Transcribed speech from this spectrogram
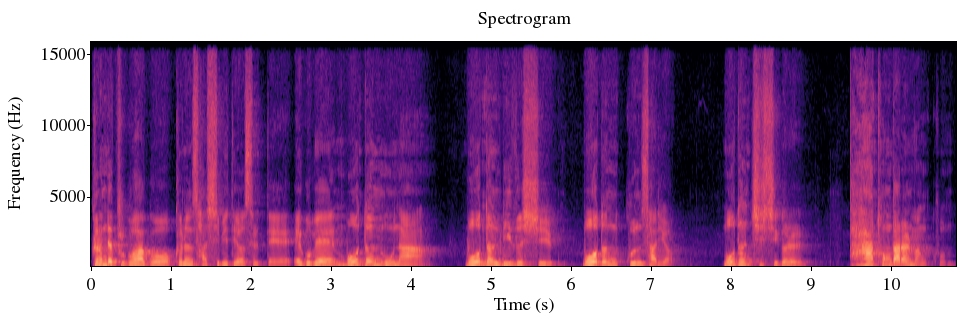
그런데 불구하고 그는 40이 되었을 때 애굽의 모든 문화, 모든 리더십, 모든 군사력, 모든 지식을 다 통달할 만큼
